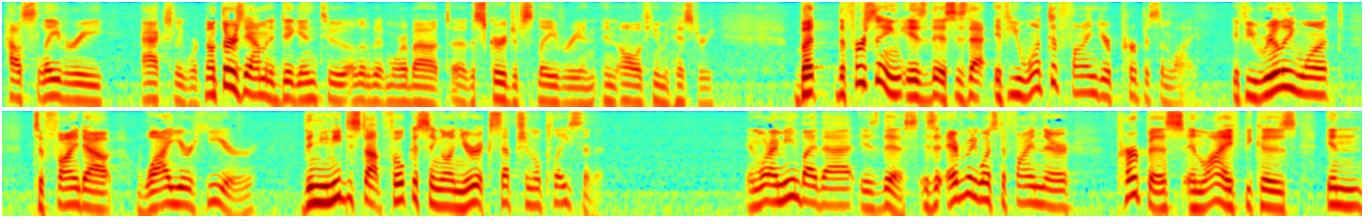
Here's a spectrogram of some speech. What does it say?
how slavery actually worked. Now, on Thursday, I'm going to dig into a little bit more about uh, the scourge of slavery in, in all of human history. But the first thing is this is that if you want to find your purpose in life, if you really want to find out why you're here, then you need to stop focusing on your exceptional place in it. And what I mean by that is this is that everybody wants to find their purpose in life because in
